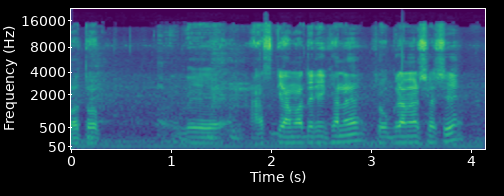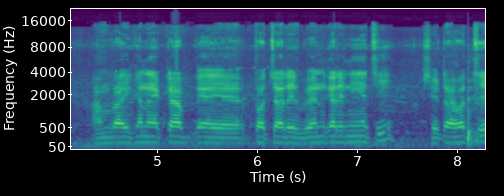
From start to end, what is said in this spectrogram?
গত আজকে আমাদের এখানে প্রোগ্রামের শেষে আমরা এখানে একটা প্রচারের ব্যান গাড়ি নিয়েছি। সেটা হচ্ছে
